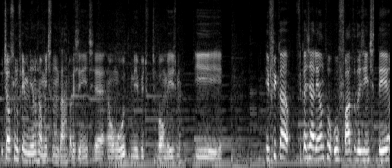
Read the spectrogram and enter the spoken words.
o Chelsea no feminino realmente não dá pra gente, é, é, um outro nível de futebol mesmo. E, e fica, fica de alento o fato da gente ter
